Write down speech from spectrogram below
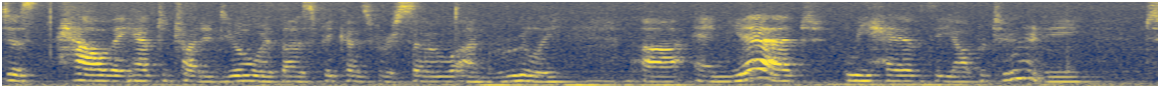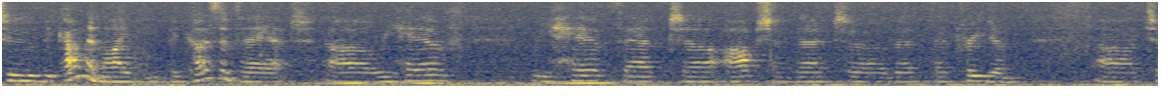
just how they have to try to deal with us because we're so unruly. Uh, and yet, we have the opportunity to become enlightened because of that. Uh, we have we have that uh, option, that, uh, that that freedom uh, to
